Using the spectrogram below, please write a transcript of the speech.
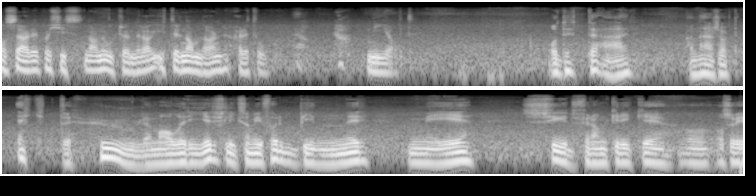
Og så er det på kysten av Nord-Trøndelag, Ytre Namdalen, er det to. Ja, Ni i alt. Og dette er nær sagt ekte hulemalerier, slik som vi forbinder med Syd-Frankrike osv.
